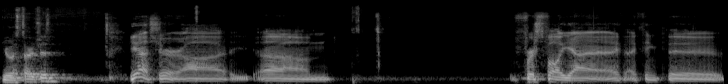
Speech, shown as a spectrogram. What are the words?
You want to start, Jid? Yeah, sure. Uh, um, First of all, yeah, I, I think the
